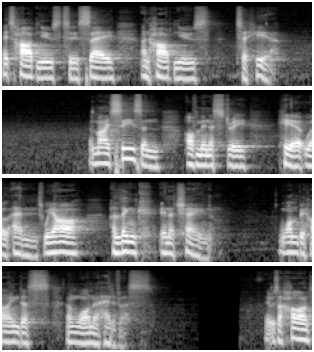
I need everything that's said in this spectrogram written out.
It's hard news to say and hard news to hear. And my season of ministry here will end. We are a link in a chain one behind us and one ahead of us. It was a hard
